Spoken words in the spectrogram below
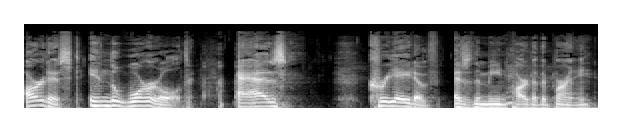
artist in the world as creative as the mean part of the brain.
